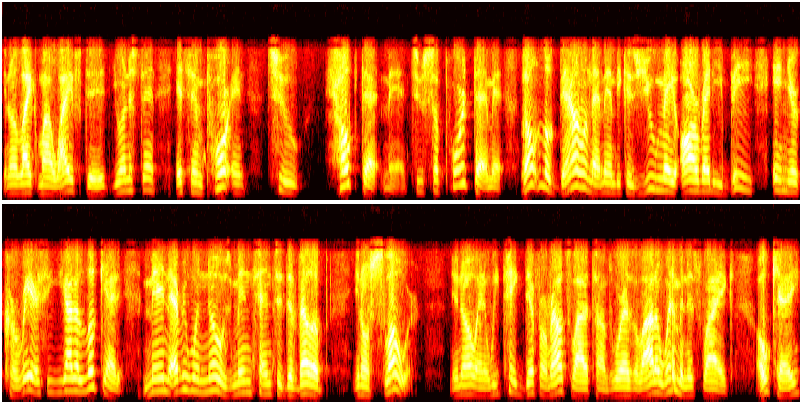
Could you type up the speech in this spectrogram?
you know, like my wife did, you understand? It's important to help that man, to support that man. Don't look down on that man because you may already be in your career. See, you got to look at it. Men, everyone knows men tend to develop, you know, slower, you know, and we take different routes a lot of times. Whereas a lot of women, it's like, okay,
